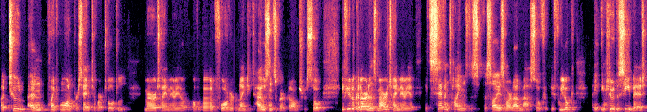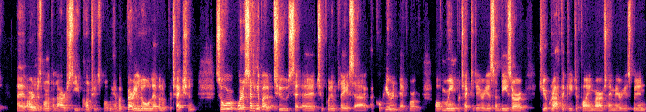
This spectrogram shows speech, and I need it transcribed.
about 2.1% of our total maritime area of, about 490,000 square kilometres. So if you look at Ireland's maritime area, it's seven times the, the size of our landmass. So if, if we look, include the seabed, uh, Ireland is one of the largest EU countries, but we have a very low level of protection. So we're, we're setting about to set, uh, to put in place a, a, coherent network of marine protected areas, and these are geographically defined maritime areas within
